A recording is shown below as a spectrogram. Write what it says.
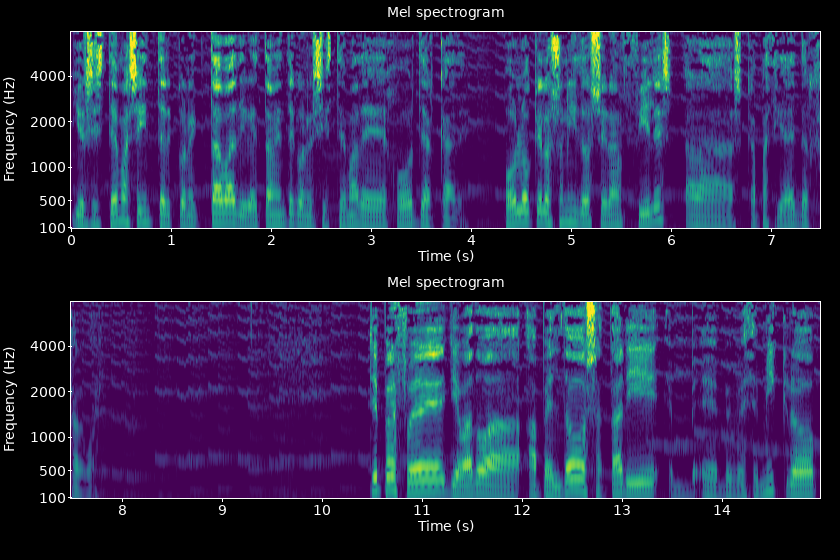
y el sistema se interconectaba directamente con el sistema de juegos de arcade, por lo que los sonidos eran fieles a las capacidades del hardware. Tripper fue llevado a Apple II, Atari, eh, BBC Micro,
